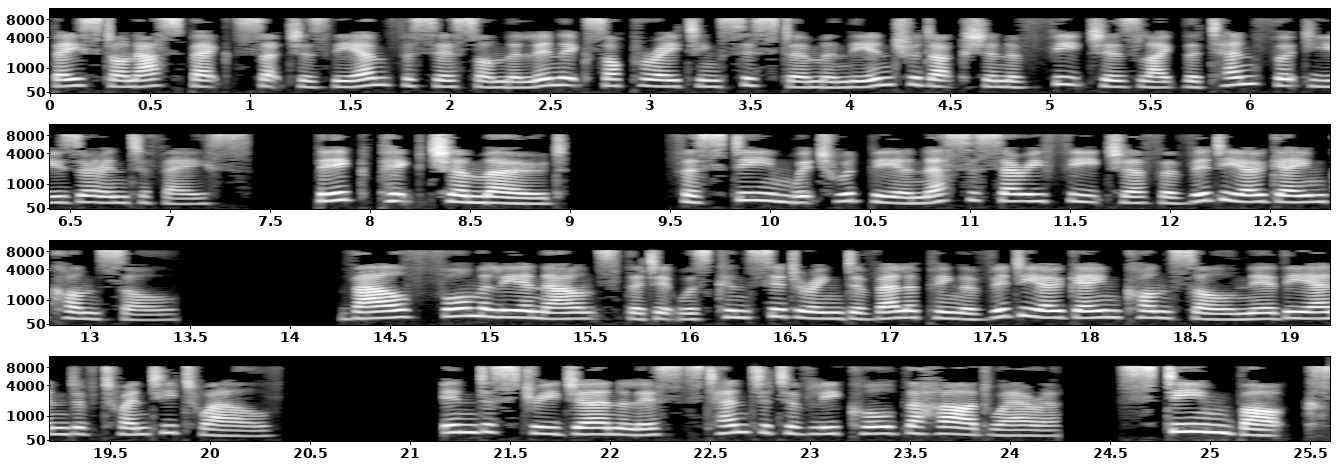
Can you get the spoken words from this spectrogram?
based on aspects such as the emphasis on the Linux operating system and the introduction of features like the 10-foot user interface, Big Picture Mode, for Steam which would be a necessary feature for video game console. Valve formally announced that it was considering developing a video game console near the end of 2012. Industry journalists tentatively called the hardware a Steam box.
